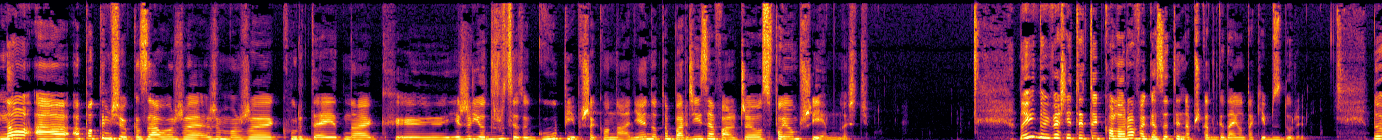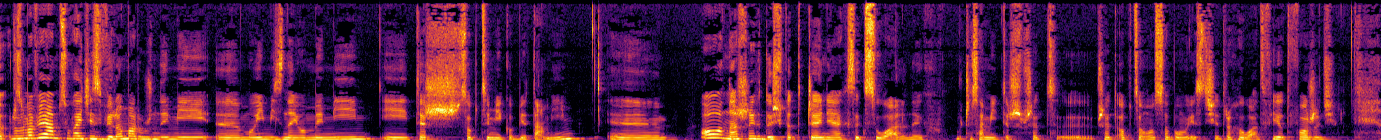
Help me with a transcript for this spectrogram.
No, a, a potem się okazało, że, że może, kurde, jednak, yy, jeżeli odrzucę to głupie przekonanie, no to bardziej zawalczę o swoją przyjemność. No i, no i właśnie te, te kolorowe gazety na przykład gadają takie bzdury. No, rozmawiałam, słuchajcie, z wieloma różnymi y, moimi znajomymi i też z obcymi kobietami. Y, o naszych doświadczeniach seksualnych. Czasami też przed, przed obcą osobą jest się trochę łatwiej otworzyć.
